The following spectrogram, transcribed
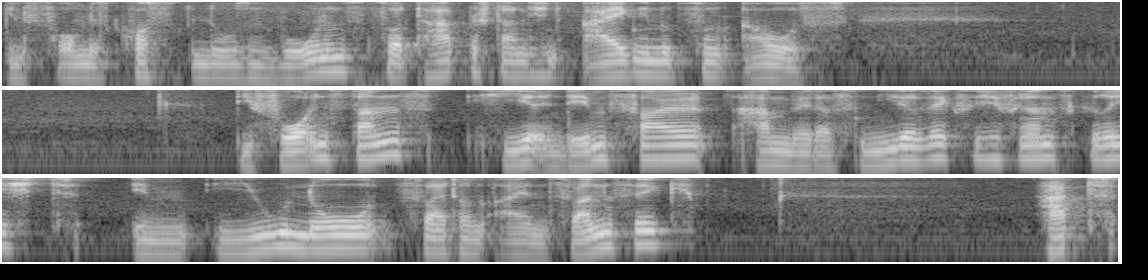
in Form des kostenlosen Wohnens zur tatbestandlichen Eigennutzung aus. Die Vorinstanz, hier in dem Fall haben wir das Niedersächsische Finanzgericht im Juni 2021, hat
